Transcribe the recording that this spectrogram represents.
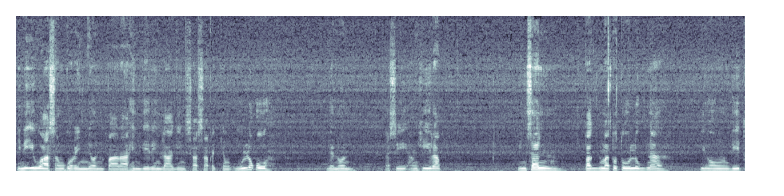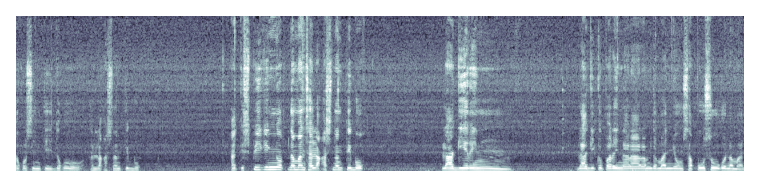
iniiwasan ko rin yon para hindi rin laging sasakit yung ulo ko. Ganun. Kasi ang hirap. Minsan pag matutulog na yung dito ko sintido ko ang lakas ng tibok at speaking of naman sa lakas ng tibok lagi rin lagi ko pa rin nararamdaman yung sa puso ko naman.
